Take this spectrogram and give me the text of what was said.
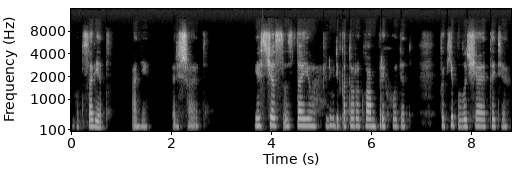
Вот совет они решают. Я сейчас создаю люди, которые к вам приходят, какие получают эти,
